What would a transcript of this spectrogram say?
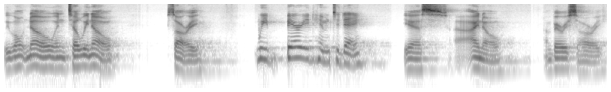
we won't know until we know. Sorry. We buried him today. Yes, I know. I'm very sorry.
